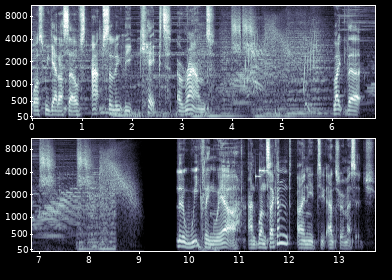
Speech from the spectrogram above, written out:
whilst we get ourselves absolutely kicked around like the little weakling we are. And one second, I need to answer a message.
